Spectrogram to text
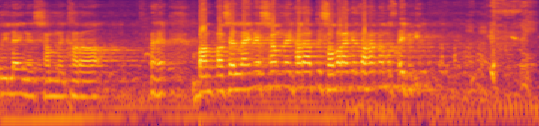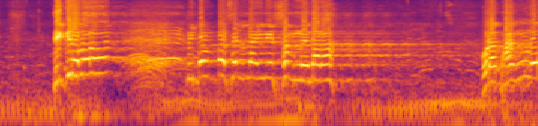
তুই লাইনের সামনে খাড়া। বাম পাশের লাইনের সামনে খাড়া তুই সবার আগে জাহান নাম চাইবি। ঠিক কিনা বল? তুই বাম পাশের লাইনের সামনে দাঁড়া। ওরা ভাঙলো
